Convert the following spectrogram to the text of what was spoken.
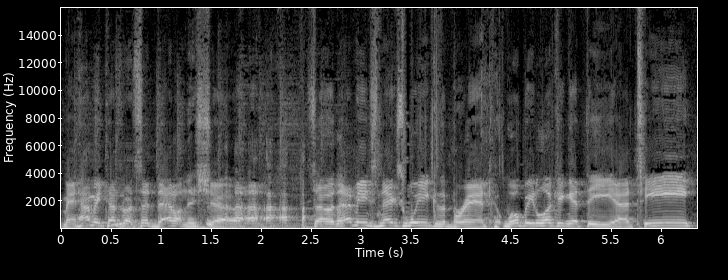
Man, how many times have I said that on this show? so that means next week, the Brent, we'll be looking at the uh, T,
